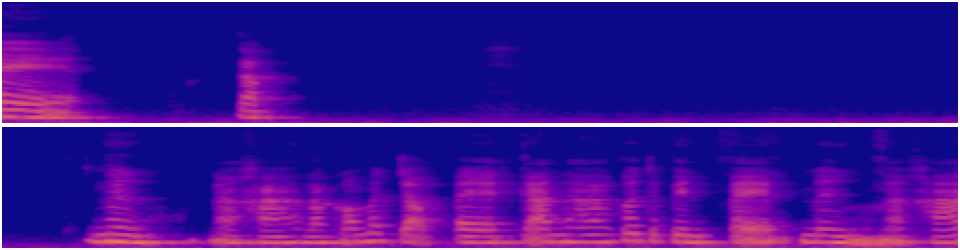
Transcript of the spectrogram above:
ดกับหนึ่งนะคะ แล้วก็มาจับแปดกันนะคะ ก็จะเป็นแปดหนึ่งนะคะ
